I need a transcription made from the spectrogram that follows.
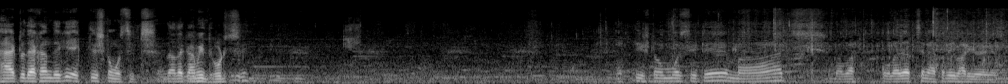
হ্যাঁ একটু দেখান দেখি, একত্রিশ নম্বর সিট দাদাকে আমি ধরছি। একত্রিশ নম্বর সিটে মাছ, বাবা, তোলা যাচ্ছে না, এতটাই ভারী হয়ে গেছে।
